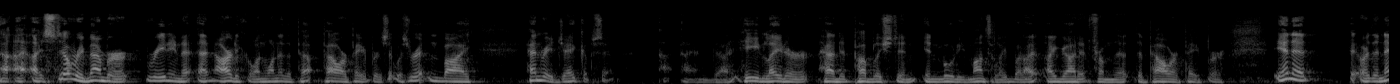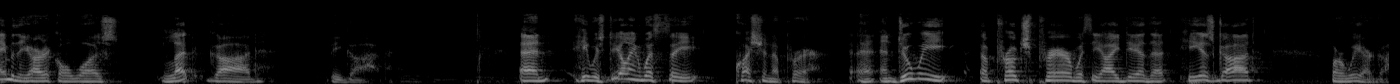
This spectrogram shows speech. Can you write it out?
I, I, still remember reading an article in one of the Power papers. It was written by Henry Jacobson, and uh, he later had it published in, in Moody Monthly, but I, I got it from the, the Power paper. In it, or the name of the article was Let God Be God. And he was dealing with the question of prayer. And, and do we approach prayer with the idea that He is God or we are God?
